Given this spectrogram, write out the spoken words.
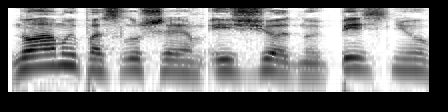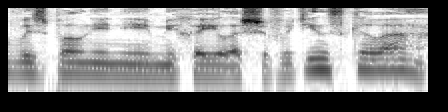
Ну а мы послушаем еще одну песню в исполнении Михаила Шифутинского,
